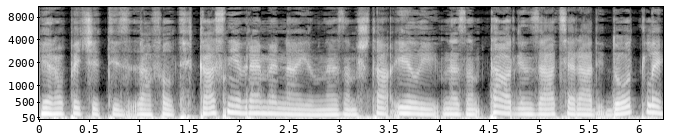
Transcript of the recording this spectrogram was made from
jer opet će ti zafaliti kasnije vremena ili ne znam šta, ili ne znam, ta organizacija radi dotle,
